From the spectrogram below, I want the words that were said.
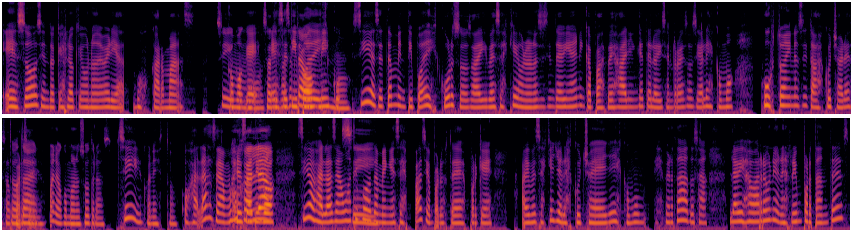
eso siento que es lo que uno debería buscar más. Sí, como, que ese tipo de mismo. sí ese también tipo de discursos hay veces que uno no se siente bien y capaz ves a alguien que te lo dice en redes sociales es como justo ahí necesitaba escuchar eso parce. Total. Bueno, como nosotras sí con esto. ojalá seamos ese Ojalá. tipo sí ojalá seamos tipo también ese espacio para ustedes porque hay veces que yo la escucho a ella y es como es verdad o sea la vieja va a reuniones re importantes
